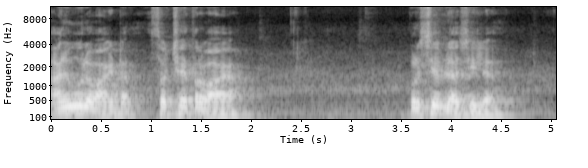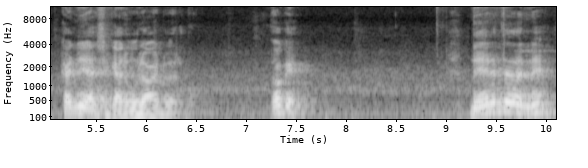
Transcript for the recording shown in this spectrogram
അനുകൂലമായിട്ട് സ്വക്ഷേത്രമായ വൃശ്യം രാശിയിൽ കന്യരാശിക്ക് അനുകൂലമായിട്ട് വരുന്നു. ഓക്കെ. നേരത്തെ തന്നെ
